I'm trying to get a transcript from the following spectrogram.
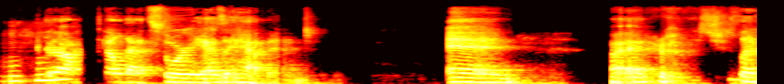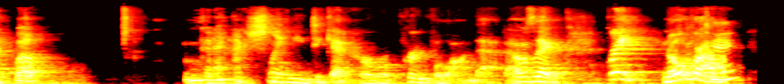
mm-hmm. tell that story as it happened. And my editor, she's like, well, I'm going to actually need to get her approval on that. I was like, great, no problem.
